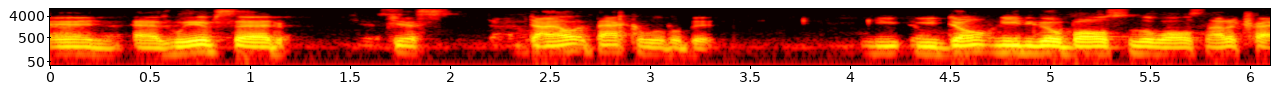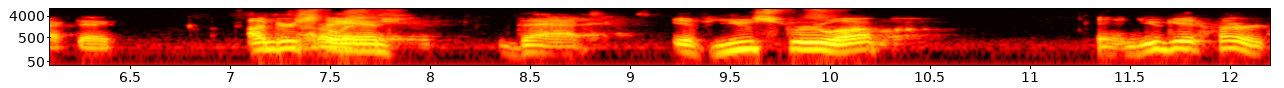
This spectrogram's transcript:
And as we have said, just dial it back a little bit. You, you don't need to go balls to the walls. Not a track day. understand that if you screw up and you get hurt,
